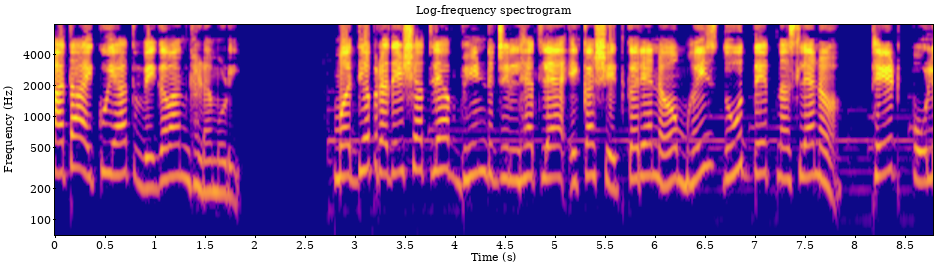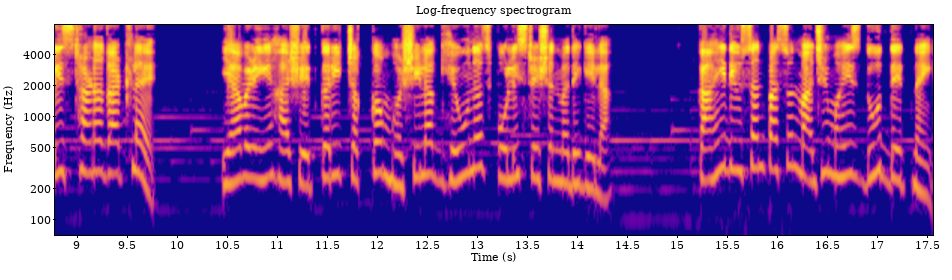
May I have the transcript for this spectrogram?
आता ऐकूयात वेगवान घडामोडी. मध्य प्रदेशातल्या भिंड जिल्ह्यातल्या एका शेतकऱ्यानं म्हैस दूध देत नसल्यानं थेट पोलीस ठाणं गाठलंय. यावेळी हा शेतकरी चक्क म्हशीला घेऊनच पोलीस स्टेशनमध्ये गेला. काही दिवसांपासून माझी म्हैस दूध देत नाही.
